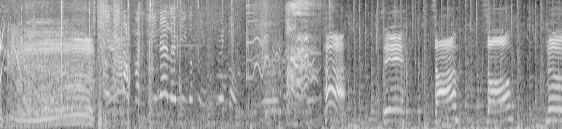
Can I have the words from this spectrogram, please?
อืมไม่หนักกว่านี้แน่เลยมีกระสุนช่วยกบห้าสี่สามสองหนึ่ง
